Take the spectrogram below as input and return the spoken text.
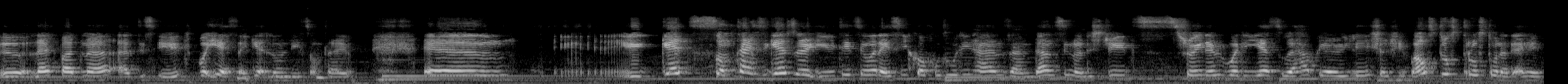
a life partner at this age. But yes, I get lonely sometimes. Um, it gets sometimes it gets very irritating when I see couples holding hands and dancing on the streets, showing everybody yes we're happy in a relationship. I'll just throw stone at their head.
